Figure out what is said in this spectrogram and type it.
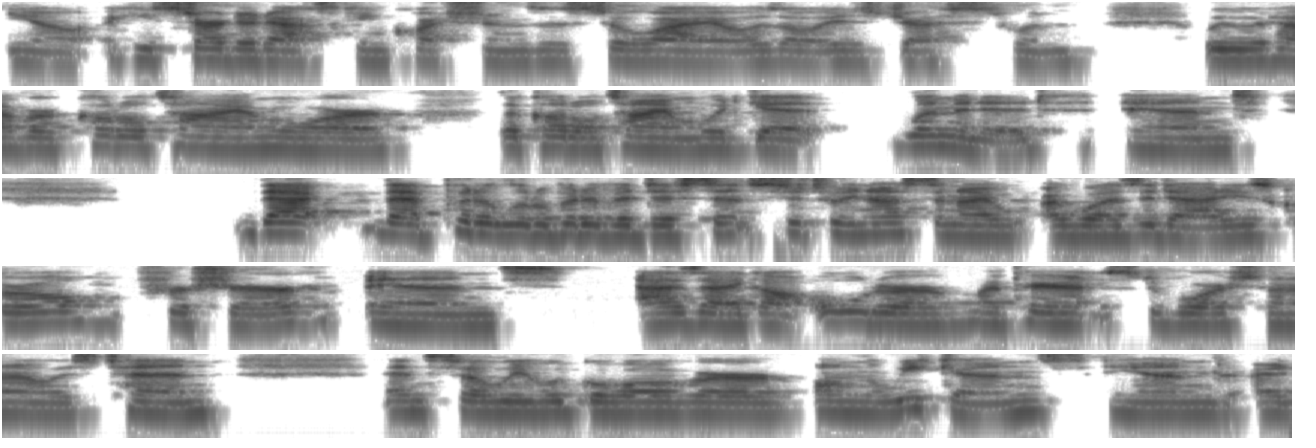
you know he started asking questions as to why i was always dressed when we would have our cuddle time or the cuddle time would get limited. And that that put a little bit of a distance between us and I, I was a daddy's girl for sure. And as i got older my parents divorced when i was 10 And so we would go over on the weekends. And I,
